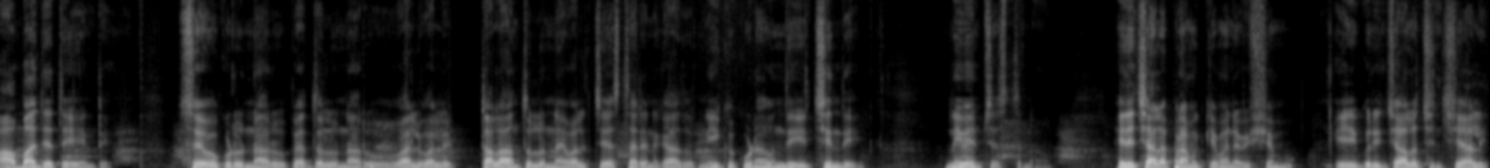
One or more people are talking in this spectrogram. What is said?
ఆ బాధ్యత ఏంటి? సేవకుడు ఉన్నారు పెద్దలు ఉన్నారు వాళ్ళు వాళ్ళ తలాంతులు ఉన్నాయి వాళ్ళు చేస్తారని కాదు. నీకు కూడా ఉంది ఇచ్చింది. నీవేం చేస్తున్నావు? ఇది చాలా ప్రాముఖ్యమైన విషయం ఈ గురించి ఆలోచించాలి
